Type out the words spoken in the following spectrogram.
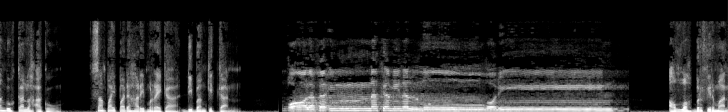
tangguhkanlah aku sampai pada hari mereka dibangkitkan. Allah berfirman,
